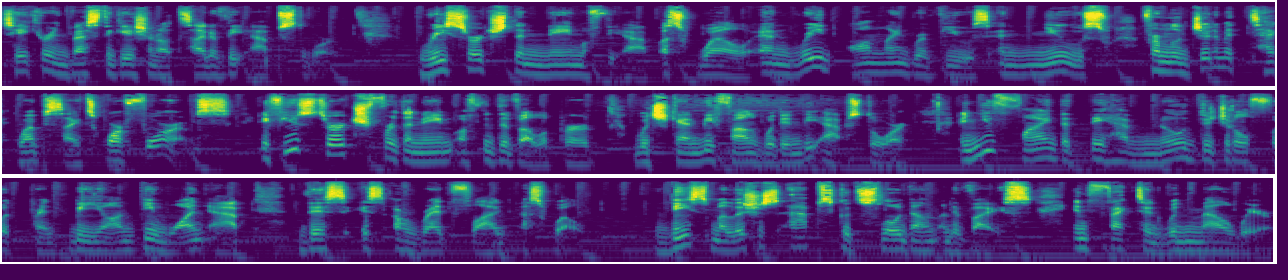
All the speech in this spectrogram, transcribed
take your investigation outside of the App Store. Research the name of the app as well and read online reviews and news from legitimate tech websites or forums. If you search for the name of the developer, which can be found within the App Store, and you find that they have no digital footprint beyond the one app, this is a red flag as well. These malicious apps could slow down a device infected with malware,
